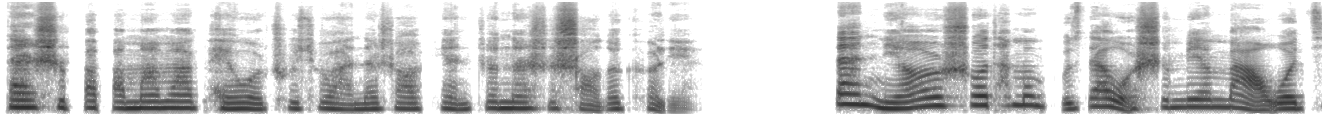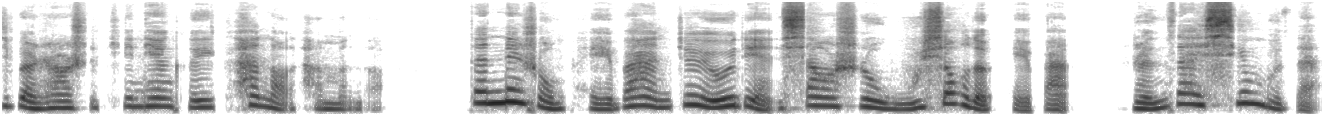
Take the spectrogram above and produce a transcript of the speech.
但是爸爸妈妈陪我出去玩的照片真的是少得可怜。但你要是说他们不在我身边吧，我基本上是天天可以看到他们的。但那种陪伴就有点像是无效的陪伴，人在心不在。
